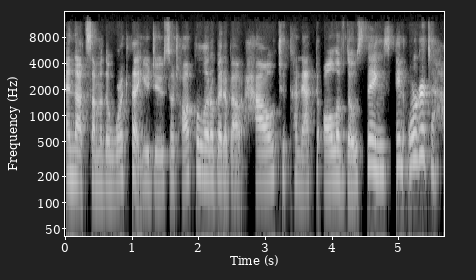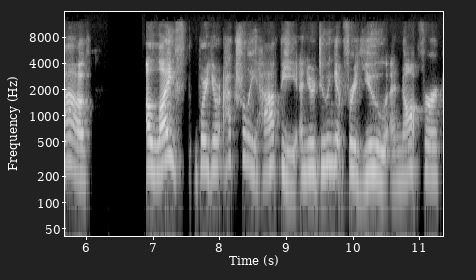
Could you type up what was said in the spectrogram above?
And that's some of the work that you do. So talk a little bit about how to connect all of those things in order to have a life where you're actually happy and you're doing it for you and not for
